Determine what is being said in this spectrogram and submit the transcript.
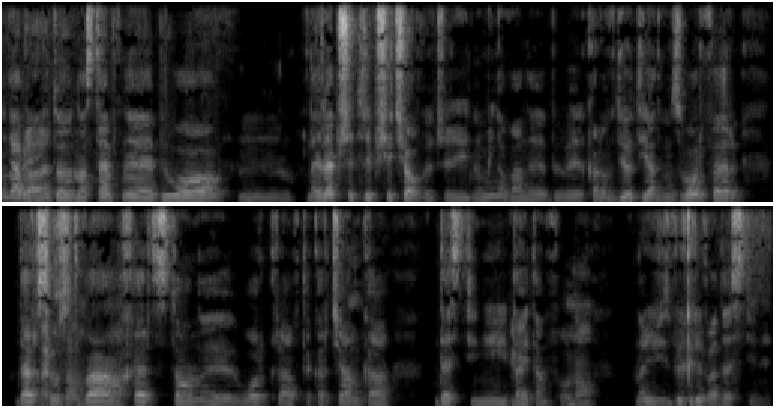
No dobra, ale to następne było mm, najlepszy tryb sieciowy, czyli nominowane były Call of Duty, Advanced Warfare, Dark Souls Souls, 2, no. Hearthstone, y, Warcraft, ta karcianka, Destiny i Titanfall. No. No i wygrywa Destiny.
